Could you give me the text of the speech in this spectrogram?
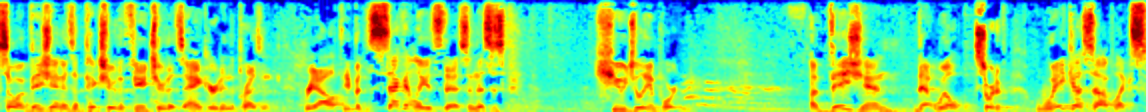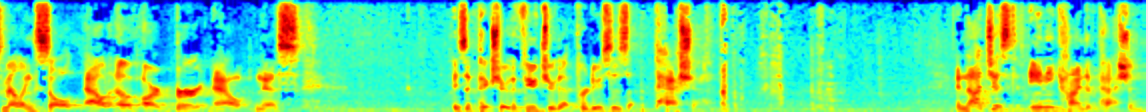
So, a vision is a picture of the future that's anchored in the present reality. But secondly, it's this, and this is hugely important a vision that will sort of wake us up like smelling salt out of our burnt outness is a picture of the future that produces passion. And not just any kind of passion,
